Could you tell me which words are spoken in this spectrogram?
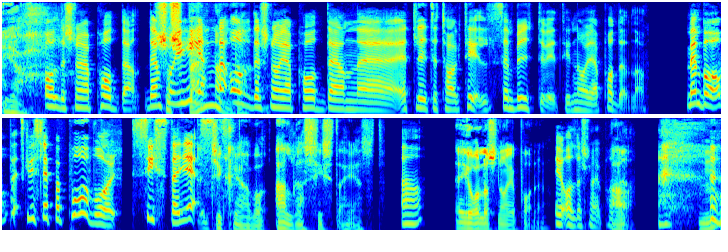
Ja. Åldersnöja-podden. Den Så får ju spännande. heta Åldersnöja-podden eh, ett litet tag till, sen byter vi till Noja-podden då. Men Bob, ska vi släppa på vår sista Det gäst tycker jag var allra sista gäst. Ja. I Åldersnojepodden. i Åldersnöja-podden? Mm.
